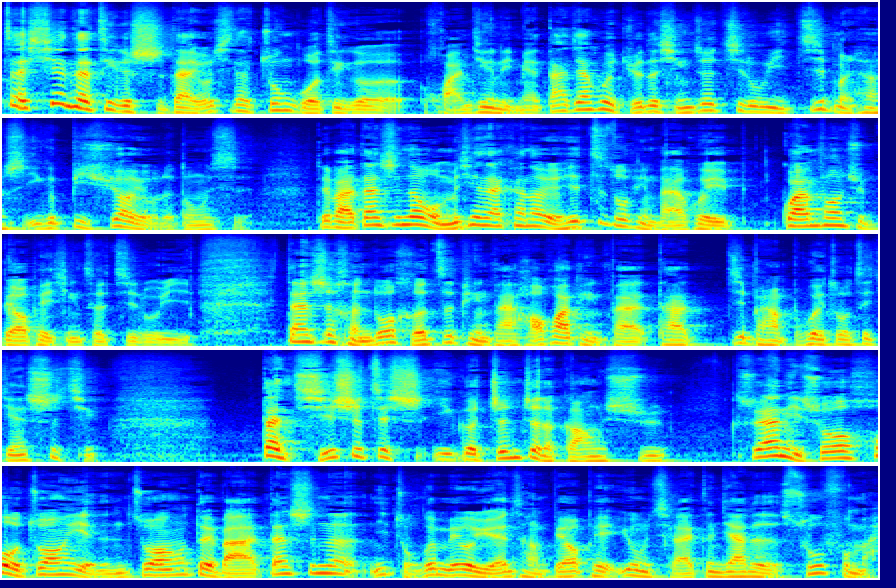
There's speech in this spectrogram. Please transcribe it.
在现在这个时代，尤其在中国这个环境里面，大家会觉得行车记录仪基本上是一个必须要有的东西，对吧？但是呢，我们现在看到有些自主品牌会官方去标配行车记录仪，但是很多合资品牌、豪华品牌，它基本上不会做这件事情。但其实这是一个真正的刚需。虽然你说后装也能装，对吧？但是呢，你总归没有原厂标配用起来更加的舒服嘛。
